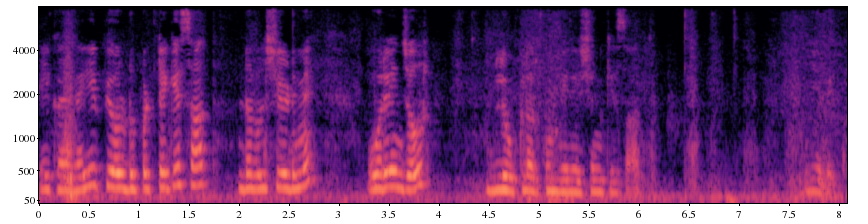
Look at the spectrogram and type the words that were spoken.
एक आएगा ये प्योर दुपट्टे के साथ, डबल शेड में ऑरेंज और ब्लू कलर कॉम्बिनेशन के साथ। ये देखो।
